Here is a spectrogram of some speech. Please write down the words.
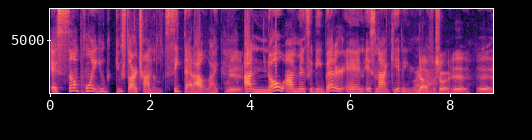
At some point you you start trying to seek that out. Like Yeah. I know I'm meant to be better and it's not giving right no, now. for sure. Yeah, yeah.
